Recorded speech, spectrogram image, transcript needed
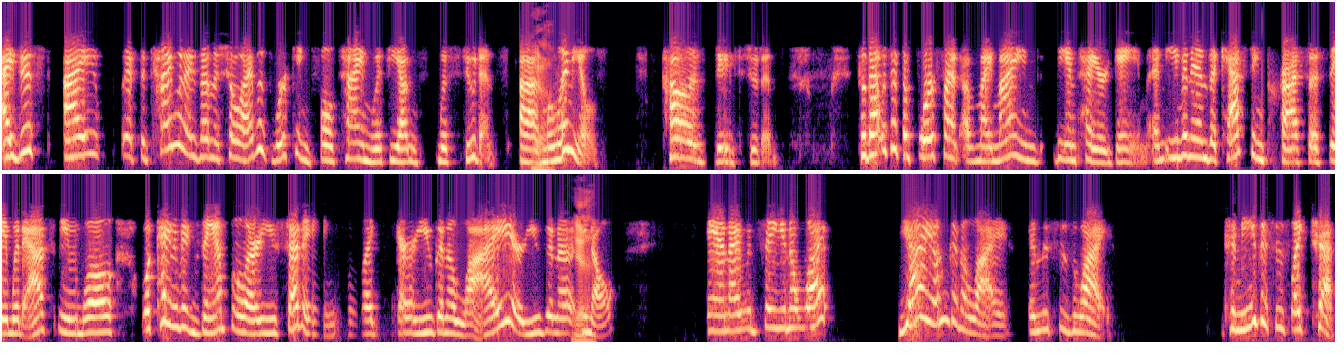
I just, I at the time when I was on the show, I was working full time with young with students, uh, yeah. millennials, college age students. So that was at the forefront of my mind the entire game. And even in the casting process, they would ask me, "Well, what kind of example are you setting? Like, are you going to lie? Are you going to, yeah. you know?" And I would say, "You know what? Yeah, I am going to lie, and this is why." To me, this is like chess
